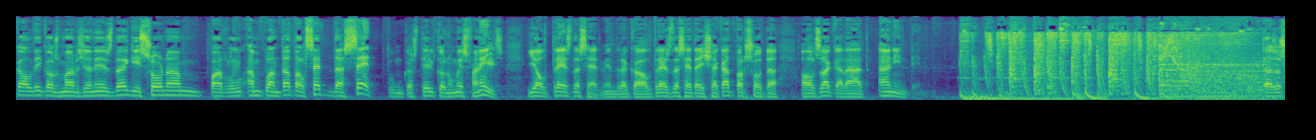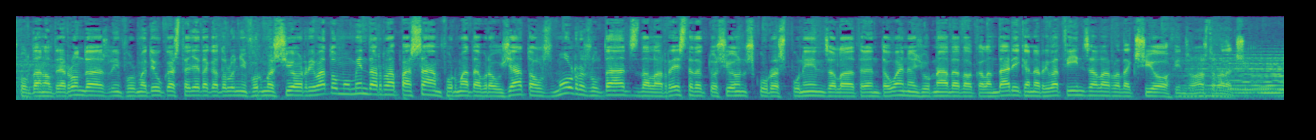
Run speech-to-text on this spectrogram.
cal dir que els margeners de Guissona han, han plantat el 7 de 7, un castell que només fan ells, i el 3 de 7, mentre que el 3 de 7 aixecat per sota els ha quedat en intent. Estàs escoltant el Tres Rondes, l'informatiu casteller de Catalunya Informació. Ha arribat el moment de repassar en format abreujat els molts resultats de la resta d'actuacions corresponents a la 31a jornada del calendari que han arribat fins a la redacció, fins a la nostra redacció.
